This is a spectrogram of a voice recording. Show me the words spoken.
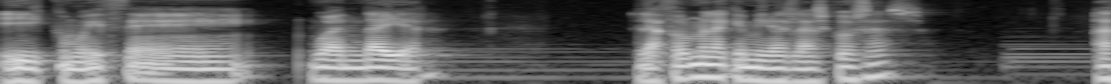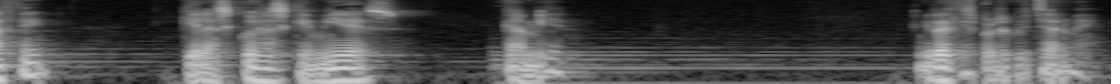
Y como dice Juan Dyer, la forma en la que miras las cosas hace que las cosas que mires cambien. Gracias por escucharme.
